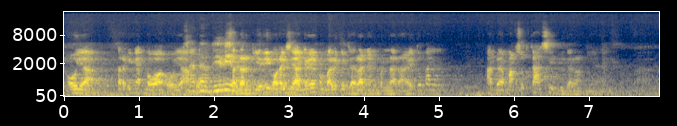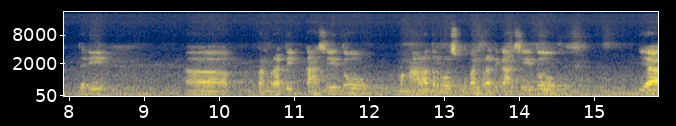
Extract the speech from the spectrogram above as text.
oh ya teringat bahwa oh ya aku Sadar diri sadar diri koreksi akhirnya kembali ke jalan yang benar. Nah itu kan ada maksud kasih di dalamnya jadi eh, bukan berarti kasih itu mengalah terus bukan berarti kasih itu ya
